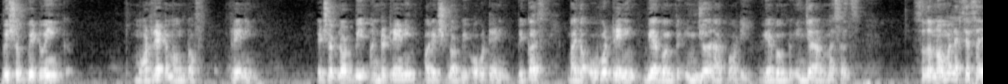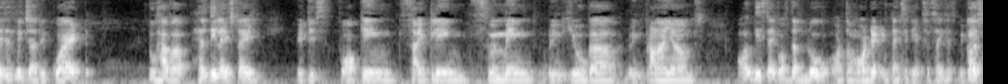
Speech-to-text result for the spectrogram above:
We should be doing moderate amount of training. It should not be under training or it should not be overtraining because by the overtraining we are going to injure our body. We are going to injure our muscles. So the normal exercises which are required to have a healthy lifestyle it is walking cycling swimming doing yoga doing pranayams. All these type of the low or the moderate intensity exercises because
